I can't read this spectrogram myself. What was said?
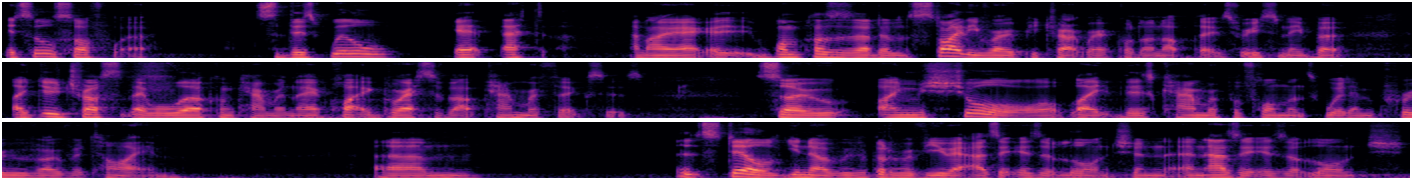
it's all software, so this will get better. And I, I- OnePlus has had a slightly ropey track record on updates recently, but I do trust that they will work on camera, and they are quite aggressive about camera fixes. So I'm sure like this camera performance will improve over time. Um, but still, you know, we've got to review it as it is at launch, and, and as it is at launch,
